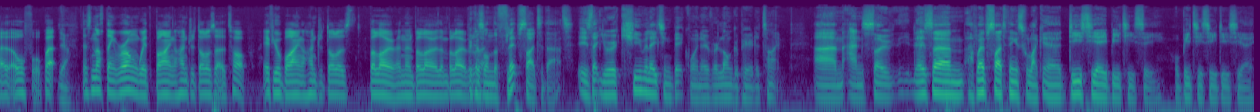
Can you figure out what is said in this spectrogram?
uh, awful. But Yeah. there's nothing wrong with buying hundred dollars at the top if you're buying hundred dollars below and then below, then below. Because below. on the flip side to that is that you're accumulating Bitcoin over a longer period of time. Um, and so there's um, a website, I think it's called like a DCA BTC or BTC DCA.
